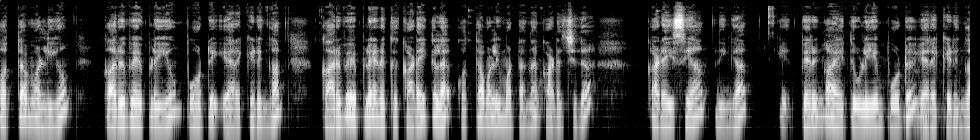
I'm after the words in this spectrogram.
கொத்தமல்லியும் கருவேப்பிலையும் போட்டு இறக்கிடுங்க. கருவேப்பிலை எனக்கு கிடைக்கல. கொத்தமல்லி மட்டும்தான் கிடச்சிது. கடைசியாக நீங்கள் பெருங்காயத்தூளையும் போட்டு இறக்கிடுங்க.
